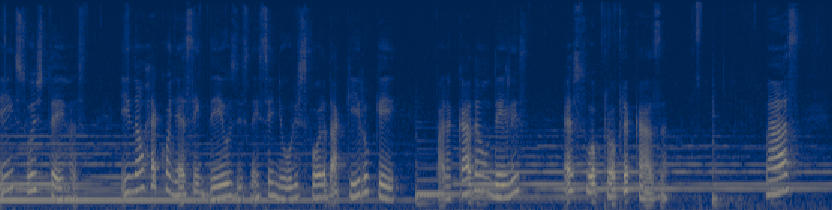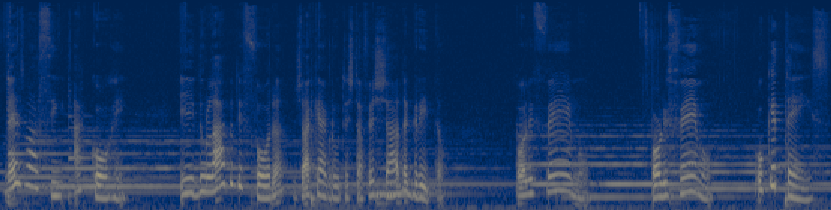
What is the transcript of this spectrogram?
em suas terras e não reconhecem deuses nem senhores fora daquilo que, para cada um deles, é sua própria casa. Mas, mesmo assim, acorrem e do lado de fora, já que a gruta está fechada, gritam: Polifemo, Polifemo, o que tens?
